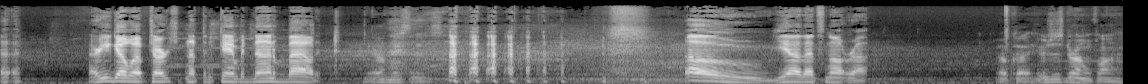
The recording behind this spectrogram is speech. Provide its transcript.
Uh, there you go, Upchurch. Nothing can be done about it. Yeah, I've missed this. Oh, yeah, that's not right. Okay, here's this drone flying.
